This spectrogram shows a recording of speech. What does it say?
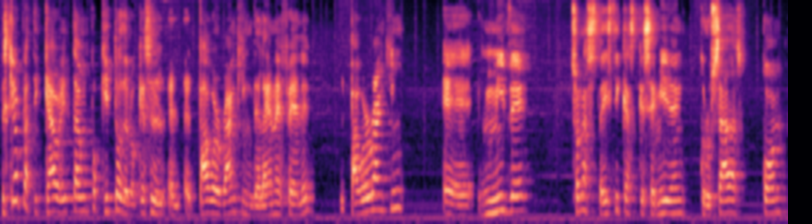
Les quiero platicar ahorita un poquito de lo que es el, Power Ranking de la NFL. El Power Ranking eh, mide, son las estadísticas que se miden cruzadas con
